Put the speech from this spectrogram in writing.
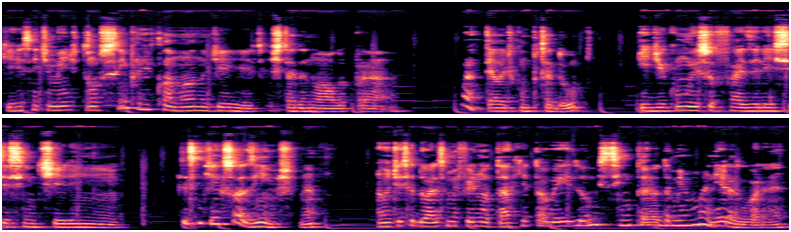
que recentemente estão sempre reclamando de estar dando aula para uma tela de computador e de como isso faz eles se sentirem se sentirem sozinhos, né? A notícia do Alisson me fez notar que talvez eu me sinta da mesma maneira agora, né?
